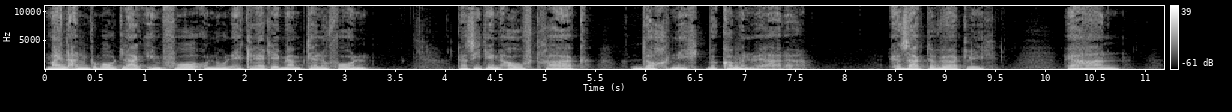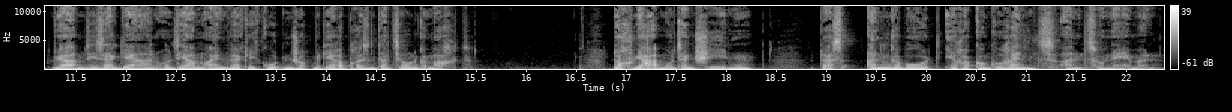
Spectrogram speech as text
Mein Angebot lag ihm vor und nun erklärte er mir am Telefon, dass ich den Auftrag doch nicht bekommen werde. Er sagte wörtlich, Herr Hahn, wir haben Sie sehr gern und Sie haben einen wirklich guten Job mit Ihrer Präsentation gemacht. Doch wir haben uns entschieden, das Angebot Ihrer Konkurrenz anzunehmen.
